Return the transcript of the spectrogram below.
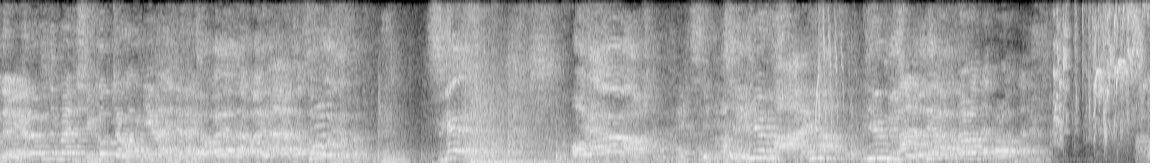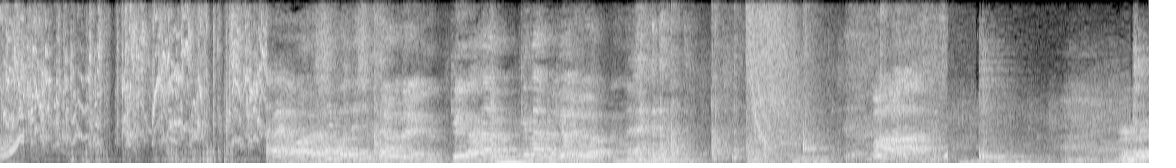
여러분들, 여러분들만 즐겁자고 한 게임은 자, 아니잖아요. 빨리 하자, 빨리. 자, 손 어디 갔어? 쓰게! 어, 야! 아 진짜 미치 아, 야. 아 네, 바로 갑니다 바로 아, 15대 14 여러분들, 그 게임 끝나면, 끝나면 끼워줘요. 아, 아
